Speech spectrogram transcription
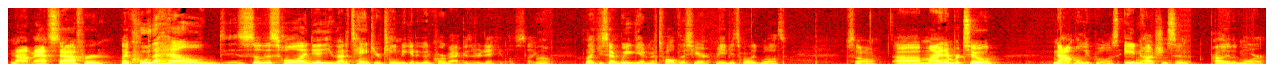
not Matt Stafford. Like who the hell? So this whole idea you got to tank your team to get a good quarterback is ridiculous. Like, like you said, we get him at 12 this year. Maybe it's Malik Willis. So uh, my number two, not Malik Willis, Aidan Hutchinson, probably the more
